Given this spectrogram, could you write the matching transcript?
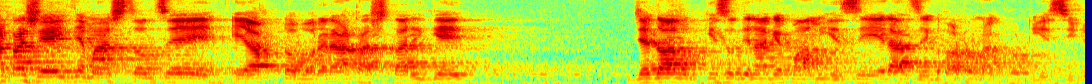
আঠাশে এই যে মাস চলছে, এই অক্টোবরের আঠাশ তারিখে যে দল কিছুদিন আগে পালিয়েছে, এরা যে ঘটনা ঘটিয়েছিল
